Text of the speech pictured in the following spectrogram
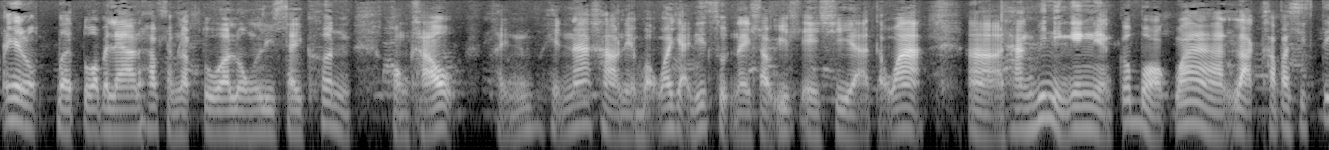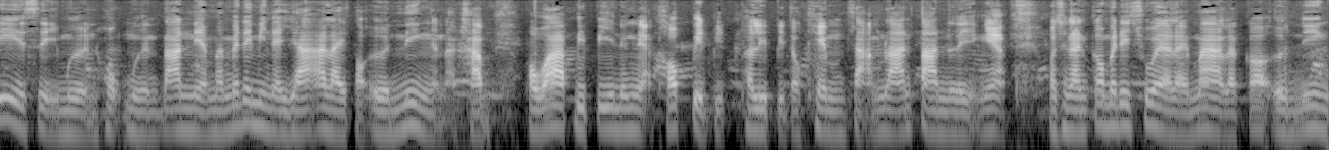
ไม่ใช่เปิดตัวไปแล้วนะครับสำหรับตัวโรงรีไซเคิลของเขาเห็นเห็นหน้าข่าวเนี่ยบอกว่าใหญ่ที่สุดใน Southeast Asia แต่ว่าทางพี่หนิงเองเนี่ยก็บอกว่าหลัก capacity 40,000 60,000 ตันเนี่ยมันไม่ได้มีนัยยะอะไรต่อ e a r n i n g นะครับ เพราะว่าปีปีหนึ่งเนี่ยเขาปิดปิดผลิต petrochem 3 ล้านตันอะไรอย่างเงี้ยเพราะฉะนั้นก็ไม่ได้ช่วยอะไรมากแล้วก็ e a r n i n g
